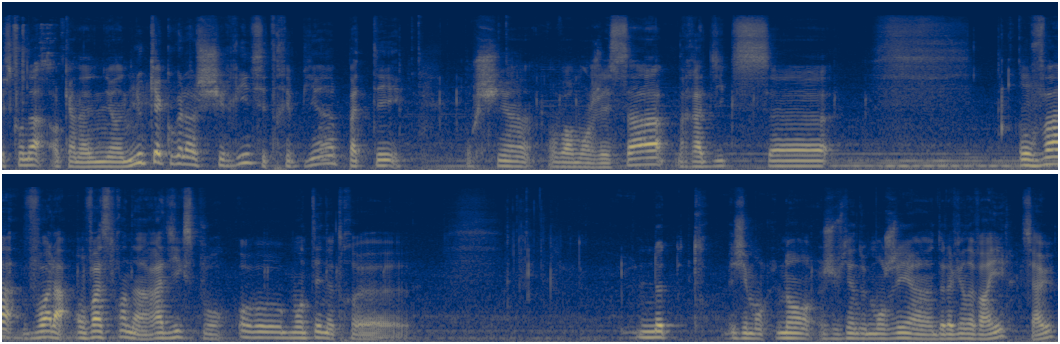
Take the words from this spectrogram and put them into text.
Est-ce qu'on a... Ok, on a un Nuka Chiril, c'est très bien. Pâté au chien, on va en manger ça. Radix... euh, On va... Voilà, on va se prendre un Radix pour augmenter notre... euh, Notre... J'ai. Non, je viens de manger de la viande avariée. Sérieux?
